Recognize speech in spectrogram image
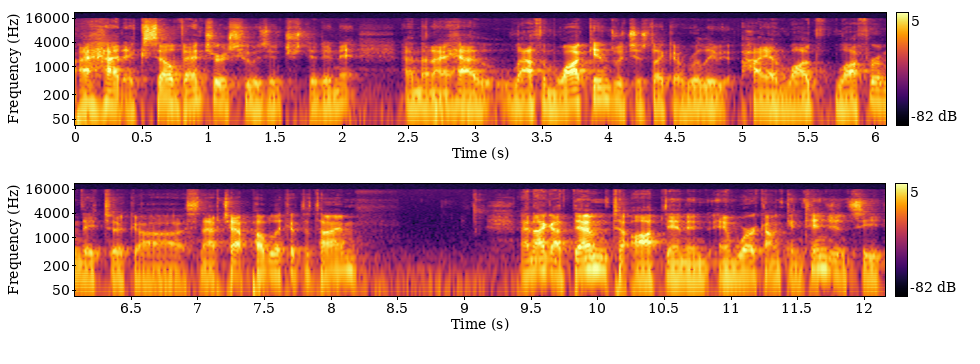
I had Accel Ventures, who was interested in it, and then I had Latham Watkins, which is like a really high-end law, law firm. They took uh, Snapchat public at the time. And I got them to opt in and, and work on contingency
